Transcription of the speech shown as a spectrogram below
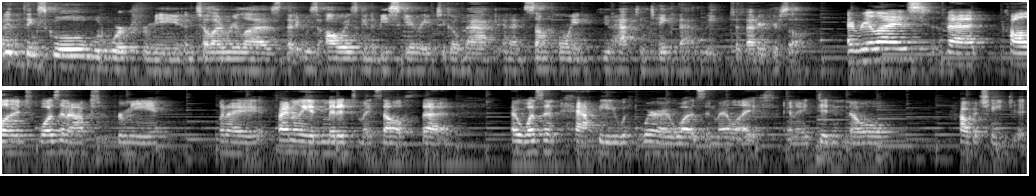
didn't think school would work for me until I realized that it was always going to be scary to go back, and at some point, you have to take that leap to better yourself. I realized that college was an option for me when I finally admitted to myself that I wasn't happy with where I was in my life and I didn't know how to change it.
